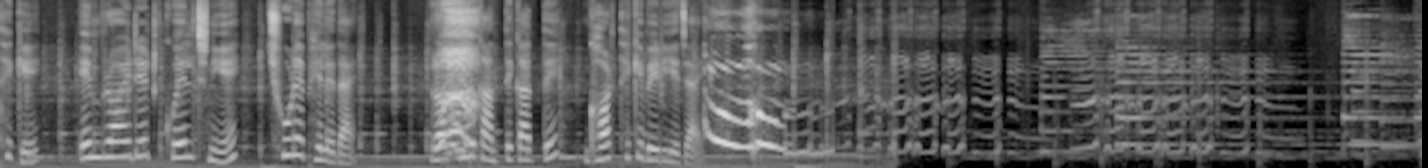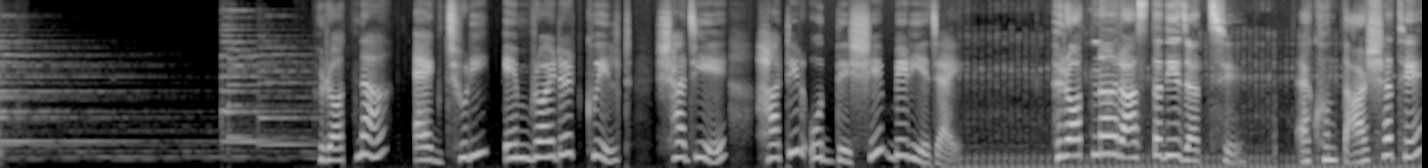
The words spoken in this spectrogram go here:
থেকে এমব্রয়ডার্ড কোয়েল্ট নিয়ে ছুঁড়ে ফেলে দেয়। রত্না কাঁদতে কাঁদতে ঘর থেকে বেরিয়ে যায়। রত্না এক ঝুড়ি এমব্রয়ডার্ড কুইল্ট সাজিয়ে হাটের উদ্দেশ্যে বেরিয়ে যায়। রত্না রাস্তা দিয়ে যাচ্ছে। এখন তার সাথে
